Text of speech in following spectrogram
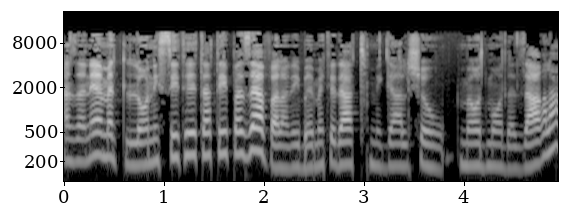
אז אני האמת לא ניסיתי את הטיפ הזה, אבל אני באמת יודעת מגל שהוא מאוד מאוד עזר לה.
